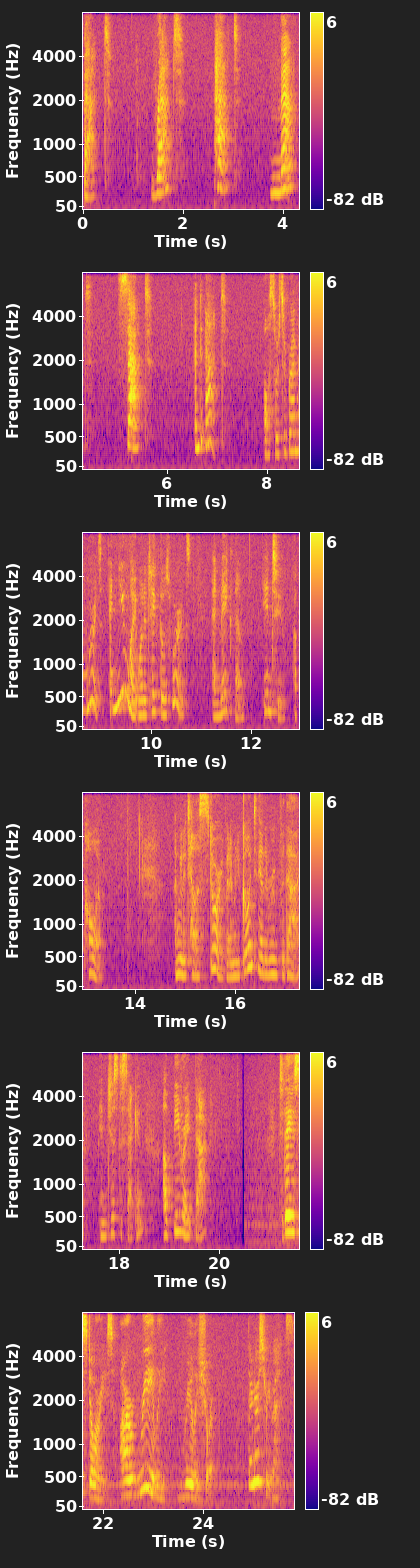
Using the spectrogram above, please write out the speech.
bat, rat, pat, mat, sat, and at. All sorts of rhyming words. And you might want to take those words and make them into a poem. I'm going to tell a story, but I'm going to go into the other room for that in just a second. I'll be right back. Today's stories are really, really short. They're nursery rhymes.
